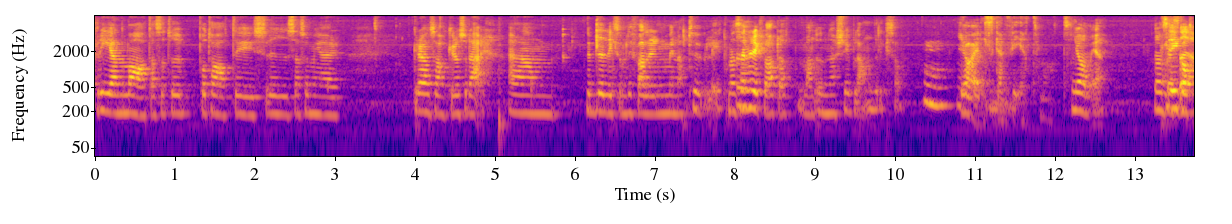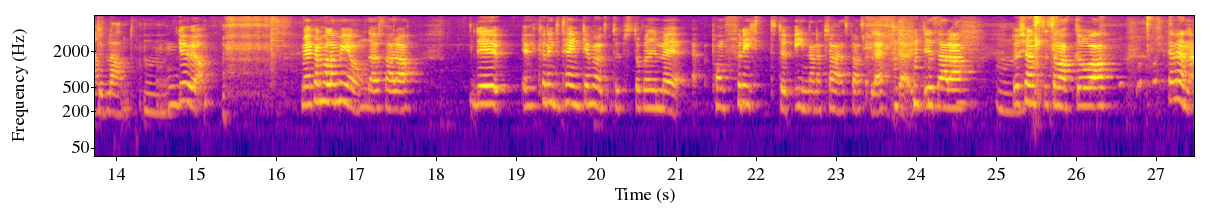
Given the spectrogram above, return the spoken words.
ren mat, alltså typ potatis, ris, alltså mer grönsaker och sådär. Ehm, det blir liksom, det faller in mer naturligt. Men sen Mm. är det klart att man unnar sig ibland liksom. Jag älskar fet mat. Jag med. Man ska Det är säga. gott ibland. Mm. Gud ja. Men jag kan hålla med om det så här. Det, jag kan inte tänka mig att typ stoppa i mig pommes frites typ innan ett träningspass eller efter. Det är så här, Mm. då känns det som att då, jag vet inte.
